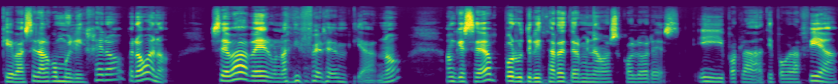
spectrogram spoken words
que va a ser algo muy ligero, pero bueno, se va a ver una diferencia, ¿no? Aunque sea por utilizar determinados colores y por la tipografía.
